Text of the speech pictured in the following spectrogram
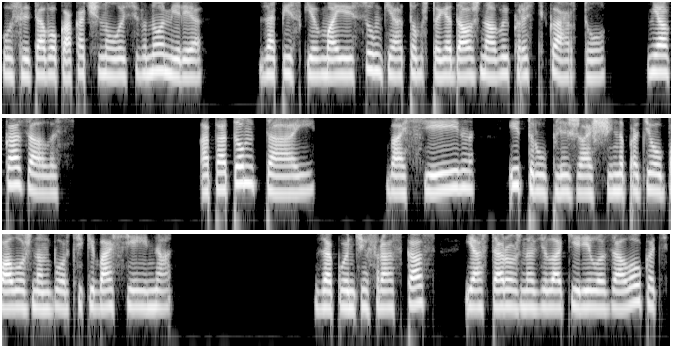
После того, как очнулась в номере, Записки в моей сумке о том, что я должна выкрасть карту, не оказалось. А потом тай, бассейн и труп, лежащий на противоположном бортике бассейна. Закончив рассказ, я осторожно взяла Кирилла за локоть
